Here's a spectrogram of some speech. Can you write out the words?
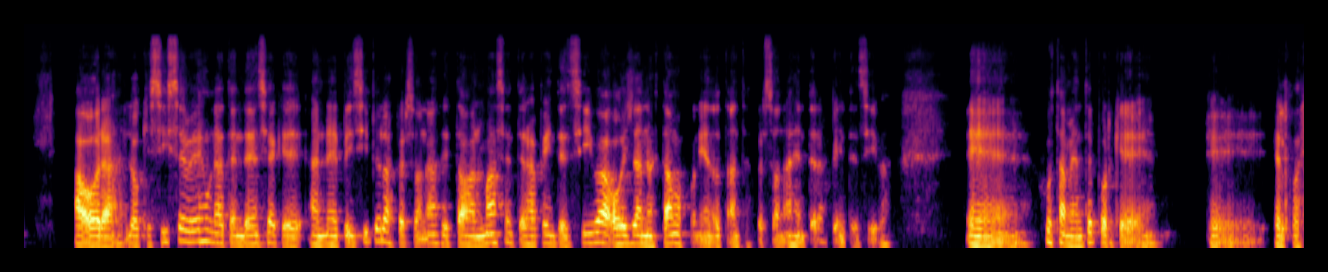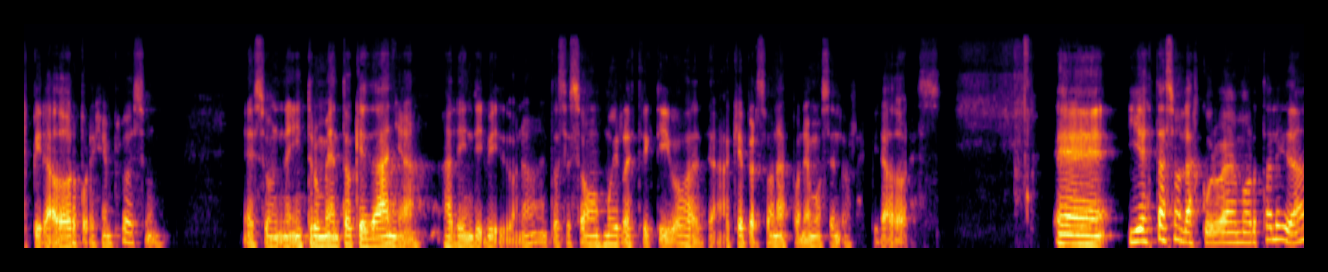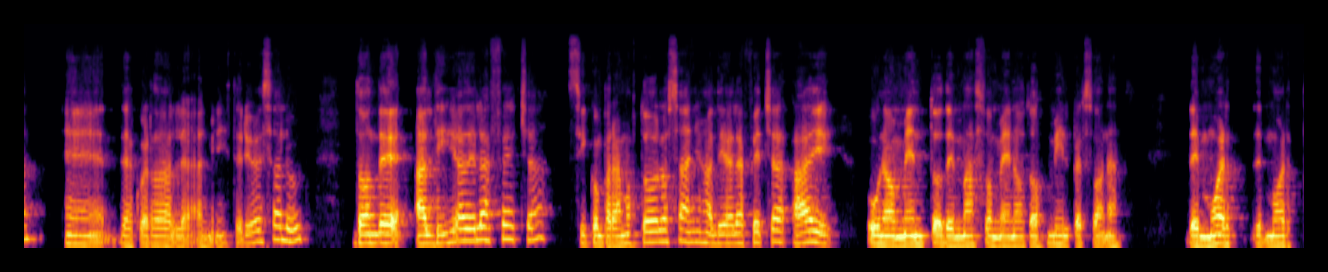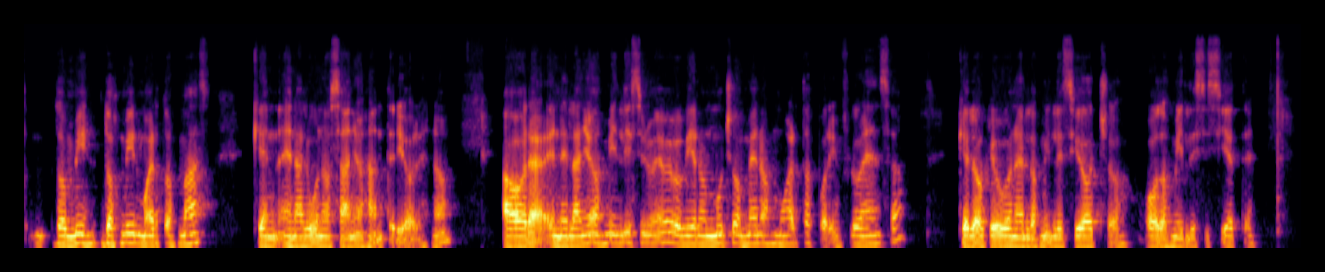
Ahora, lo que sí se ve es una tendencia que en el principio las personas estaban más en terapia intensiva, hoy ya no estamos poniendo tantas personas en terapia intensiva, eh, justamente porque eh, el respirador, por ejemplo, es un, es un instrumento que daña al individuo, ¿no? Entonces somos muy restrictivos a, qué personas ponemos en los respiradores. Eh, y estas son las curvas de mortalidad, eh, de acuerdo al, Ministerio de Salud, donde al día de la fecha, si comparamos todos los años, al día de la fecha hay un aumento de más o menos 2.000 personas, de, muert, de 2.000 muertos más que en, algunos años anteriores, ¿no? Ahora, en el año 2019 hubieron muchos menos muertos por influenza que lo que hubo en el 2018 o 2017.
